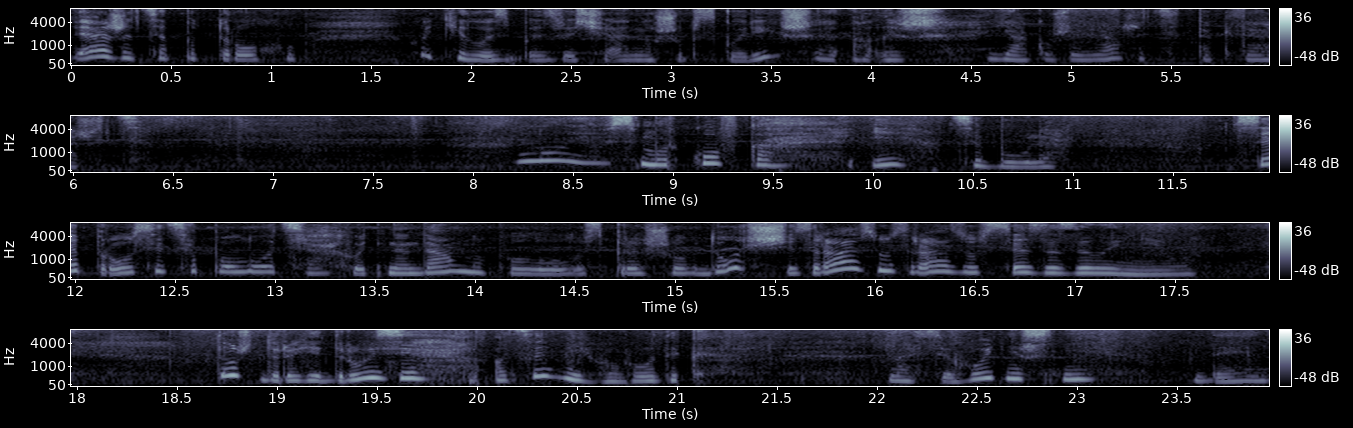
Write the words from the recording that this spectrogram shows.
в'яжеться потроху. Хотілося б, звичайно, щоб скоріше, але ж як уже в'яжеться, так в'яжеться. Ось морковка і цибуля. Все проситься полоця, хоч недавно пололось. Прийшов дощ і зразу, зразу все зазеленіло. Тож, дорогі друзі, оце мій городик на сьогоднішній день.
